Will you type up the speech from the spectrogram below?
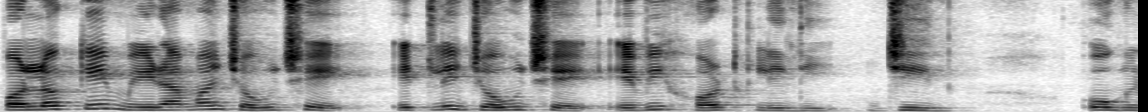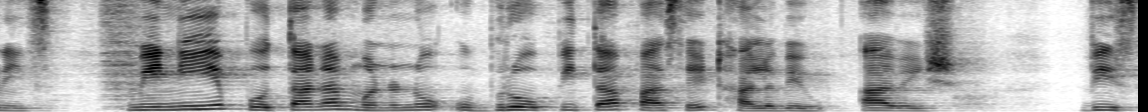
પલકે મેળામાં જવું છે એટલે જવું છે એવી હઠ લીધી. જીદ. ઓગણીસ. મિનીએ પોતાના મનનો ઉભરો પિતા પાસે ઠાલવ્યો. આવેશ. વીસ.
